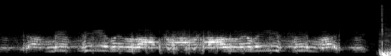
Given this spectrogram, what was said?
got me feeling like I'm releasing my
